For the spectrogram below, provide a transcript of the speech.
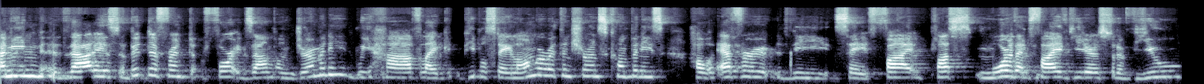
I mean, that is a bit different. For example, in Germany, we have like people stay longer with insurance companies. However, the say five plus more than five years sort of view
